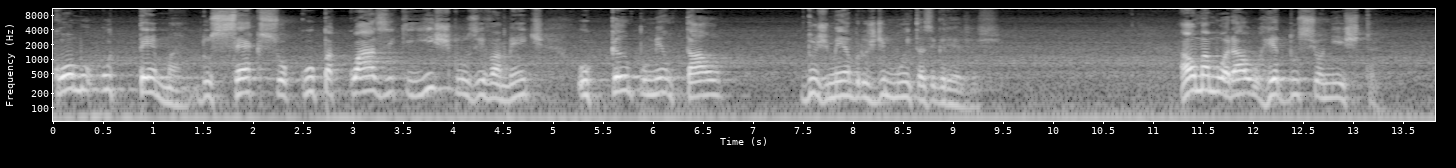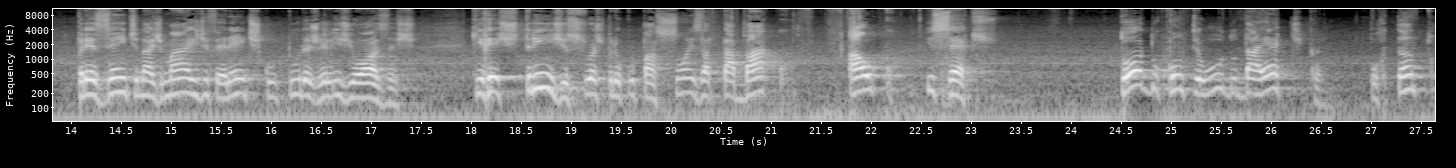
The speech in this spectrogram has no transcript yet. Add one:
como o tema do sexo ocupa quase que exclusivamente o campo mental dos membros de muitas igrejas. Há uma moral reducionista presente nas mais diferentes culturas religiosas que restringe suas preocupações a tabaco, álcool e sexo. Todo o conteúdo da ética, portanto,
